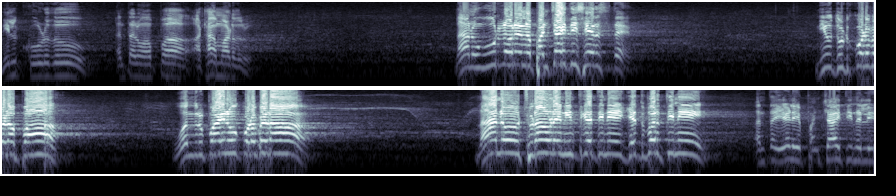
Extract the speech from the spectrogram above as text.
ನಿಲ್ಕೂಡುದು ಅಂತ ನಮ್ಮ ಅಪ್ಪ ಹಠ ಮಾಡಿದ್ರು. ನಾನು ಊರಿನವರೆಲ್ಲ ಪಂಚಾಯತಿ ಸೇರಿಸಿದೆ. ನೀವು ದುಡ್ಡು ಕೊಡಬೇಡಪ್ಪ. ಒಂದ್ ರೂಪಾಯಿನೂ ಕೊಡಬೇಡ. ನಾನು ಚುನಾವಣೆ ನಿಂತ್ಕೋತೀನಿ ಗೆದ್ದು ಬರ್ತೀನಿ. ಅಂತ ಹೇಳಿ ಪಂಚಾಯತಿನಲ್ಲಿ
